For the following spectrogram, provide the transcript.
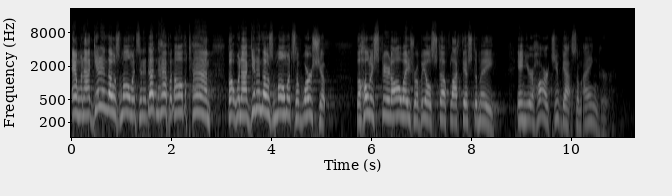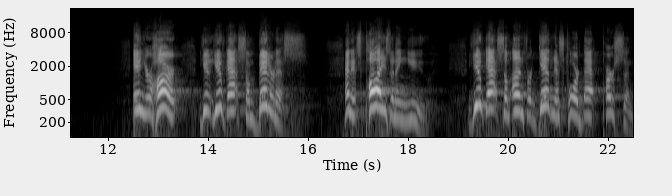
And when I get in those moments, and it doesn't happen all the time, but when I get in those moments of worship, the Holy Spirit always reveals stuff like this to me. In your heart, you've got some anger. In your heart, you, you've got some bitterness, and it's poisoning you. You've got some unforgiveness toward that person.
